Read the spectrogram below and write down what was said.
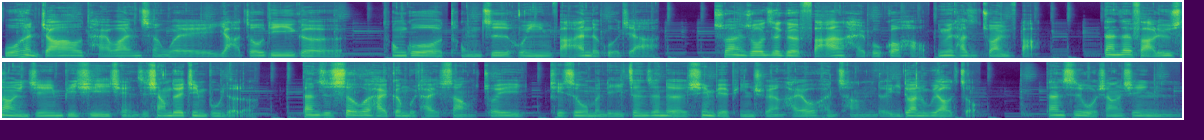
我很骄傲，台湾成为亚洲第一个。通过同志婚姻法案的国家，虽然说这个法案还不够好，因为它是专法，但在法律上已经比起以前是相对进步的了。但是社会还跟不太上，所以其实我们离真正的性别平权还有很长的一段路要走。但是我相信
